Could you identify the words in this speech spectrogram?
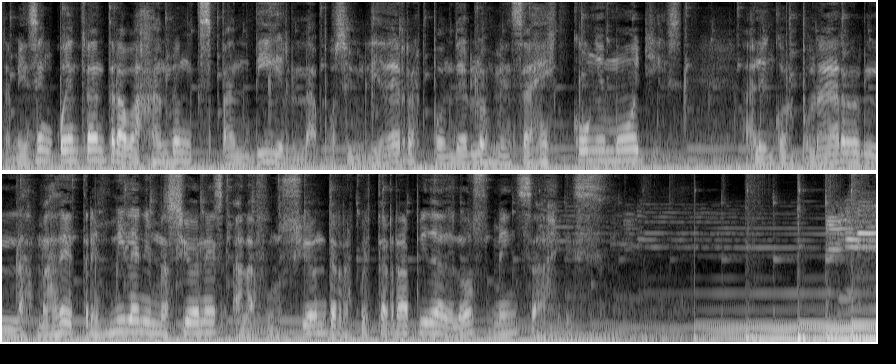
también se encuentran trabajando en expandir la posibilidad de responder los mensajes con emojis al incorporar las más de 3.000 animaciones a la función de respuesta rápida de los mensajes. Bye.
